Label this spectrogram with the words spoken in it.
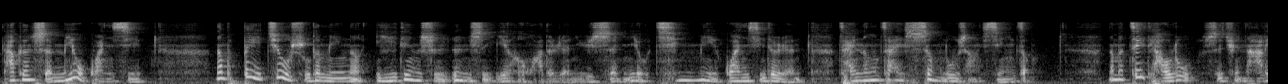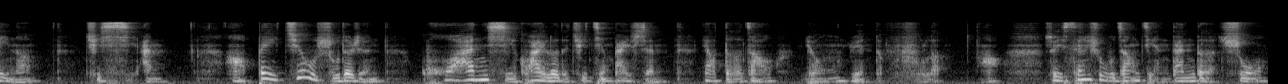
他跟神没有关系。那么被救赎的民呢，一定是认识耶和华的人，与神有亲密关系的人，才能在圣路上行走。那么这条路是去哪里呢？去喜安。好，被救赎的人欢喜快乐的去敬拜神，要得着永远的福乐。好，所以三十五章简单的说，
